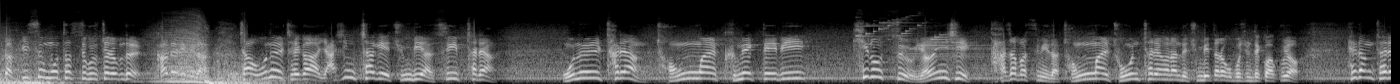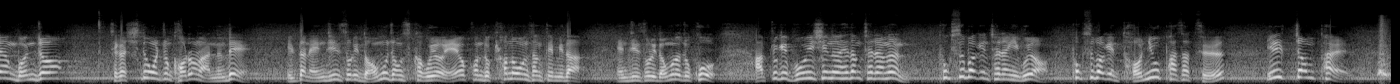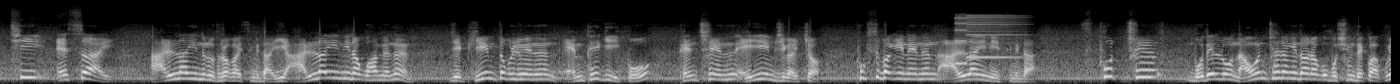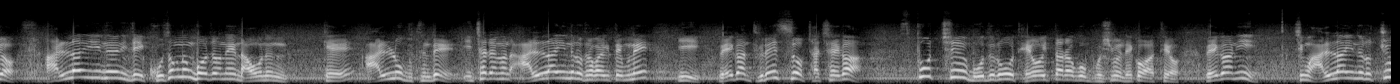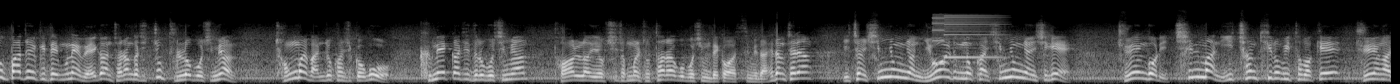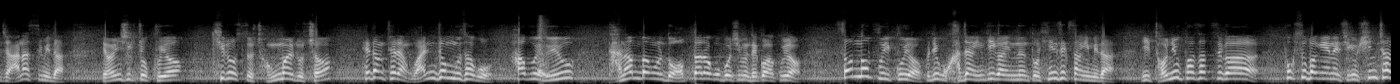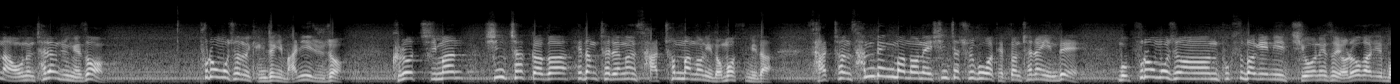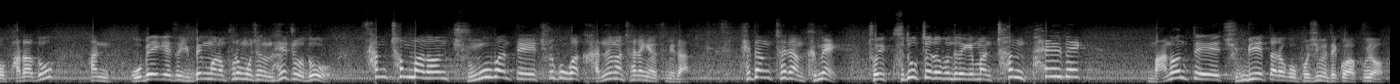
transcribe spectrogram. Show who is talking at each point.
Speaker 1: 안녕하십니까. 필승 모터스 구독자 여러분들 가들입니다. 자 오늘 제가 야심차게 준비한 수입 차량. 오늘 차량 정말 금액 대비 키로수 연식 다 잡았습니다. 정말 좋은 차량을 한대 준비했다고 보시면 될 것 같고요. 해당 차량 먼저 제가 시동을 좀 걸어 놨는데 일단 엔진 소리 너무 정숙하고요. 에어컨도 켜놓은 상태입니다. 엔진 소리 너무나 좋고 앞쪽에 보이시는 해당 차량은 폭스바겐 차량이고요. 폭스바겐 더뉴 파사트 1.8 TSI R라인으로 들어가 있습니다. 이 R라인이라고 하면은 이제 BMW에는 엠팩이 있고 벤츠에는 AMG가 있죠. 폭스바겐에는 R라인이 있습니다. 스포츠 모델로 나온 차량이다라고 보시면 될 것 같고요. R라인은 이제 고성능 버전에 나오는 게 R로 붙은데 이 차량은 R라인으로 들어가기 때문에 이 외관 드레스업 자체가 스포츠 모드로 되어 있다라고 보시면 될 것 같아요. 외관이 지금 R라인으로 쭉 빠져 있기 때문에 외관 저랑 같이 쭉 둘러보시면 정말 만족하실 거고 금액까지 들어보시면 더할 나위 없이 정말 좋다라고 보시면 될 것 같습니다. 해당 차량 2016년 6월 등록한 16년식에 주행거리 7만 2천 킬로미터밖에 주행하지 않았습니다. 연식 좋고요. 키로수 정말 좋죠. 해당 차량 완전 무사고 하부에 누유 단 한 방울도 없다라고 보시면 될 것 같고요. 썬루프 있고요. 그리고 가장 인기가 있는 또 흰색상입니다. 이 더뉴 파사트가 폭스바겐의 지금 신차 나오는 차량 중에서 프로모션을 굉장히 많이 해주죠. 그렇지만 신차가가 해당 차량은 4천만 원이 넘었습니다. 4,300만 원에 신차 출고가 됐던 차량인데 뭐 프로모션 폭스바겐이 지원해서 여러 가지 뭐 받아도 한 500에서 600만 원 프로모션을 해줘도 3천만 원 중후반대에 출고가 가능한 차량이었습니다. 해당 차량 금액 저희 구독자 여러분들에게만 1,800만 원대에 준비했다라고 보시면 될 것 같고요.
